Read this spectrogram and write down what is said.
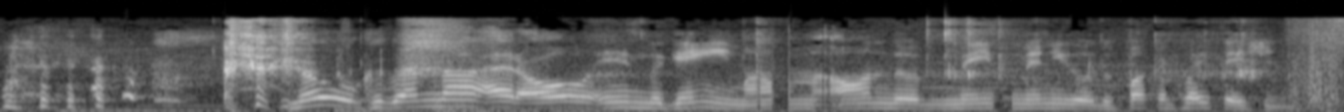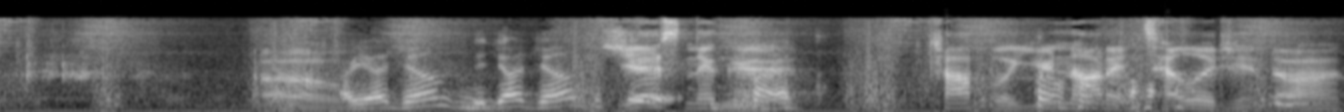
no, because I'm not at all in the game. I'm on the main menu of the fucking PlayStation. Oh. Are y'all jump? Did y'all jump? Yes, nigga. Chopper, you're not intelligent, dog.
